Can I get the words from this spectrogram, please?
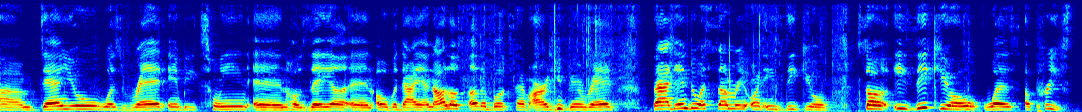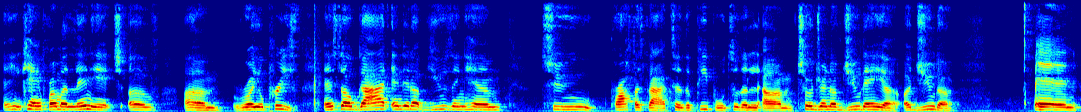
um, Daniel was read in between, and Hosea and Obadiah, and all those other books have already been read. But I didn't do a summary on Ezekiel. So Ezekiel was a priest, and he came from a lineage of um, royal priests. And so God ended up using him to prophesy to the people, to the um, children of Judea or Judah. And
